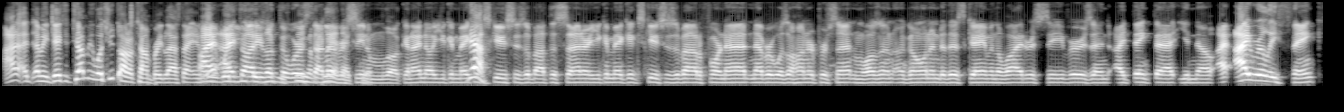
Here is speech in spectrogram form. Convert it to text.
I, I mean, Jason, tell me what you thought of Tom Brady last night. I, I thought he looked the worst I've ever seen year. him look. And I know you can make yeah. excuses about the center. You can make excuses about a Fournette never was 100% and wasn't uh, going into this game and the wide receivers. And I think that, you know, I, I really think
